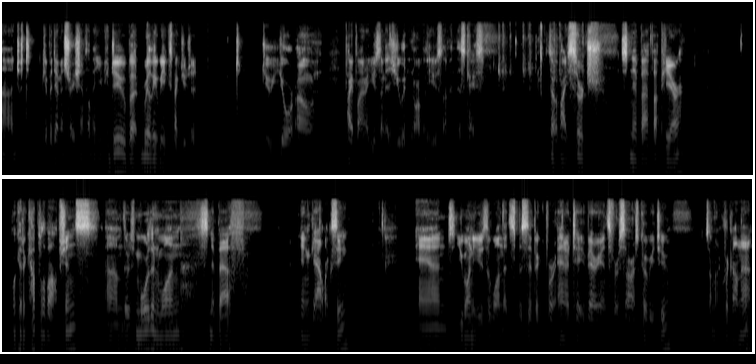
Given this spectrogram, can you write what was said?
uh, just to give a demonstration of something you can do, but really we expect you to, to do your own pipeline or use them as you would normally use them in this case. So if I search SnpEff up here, we'll get a couple of options. Um, there's more than one SnpEff in Galaxy, and you want to use the one that's specific for annotate variants for SARS-CoV-2. So I'm going to click on that.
